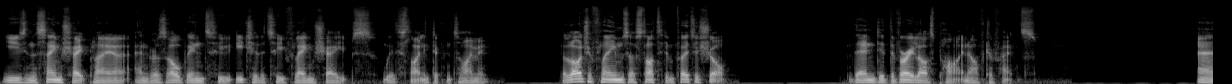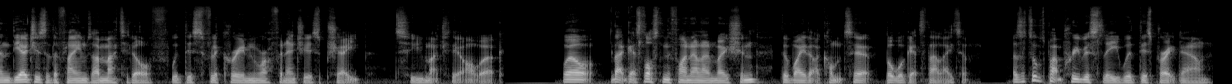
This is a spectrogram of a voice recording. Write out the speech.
using the same shape layer and resolve into each of the two flame shapes with slightly different timing. The larger flames I started in Photoshop, then did the very last part in After Effects and the edges of the flames I matted off with this flickering rough and edges shape to match the artwork. Well, that gets lost in the final animation, the way that I comped it, but we'll get to that later. As I talked about previously with this breakdown,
